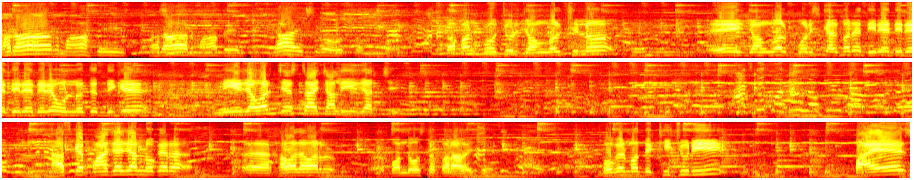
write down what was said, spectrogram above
হরার মহাদেব হরার মহাদেব, জয় শিব তখন প্রচুর জঙ্গল ছিল। এই জঙ্গল পরিষ্কার করে ধীরে ধীরে ধীরে ধীরে উন্নতির দিকে নিয়ে যাওয়ার চেষ্টায় চালিয়ে যাচ্ছি। আজকে পাঁচ হাজার লোকের খাওয়া দাওয়ার বন্দোবস্ত করা হয়েছে। ভোগের মধ্যে খিচুড়ি পায়েস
